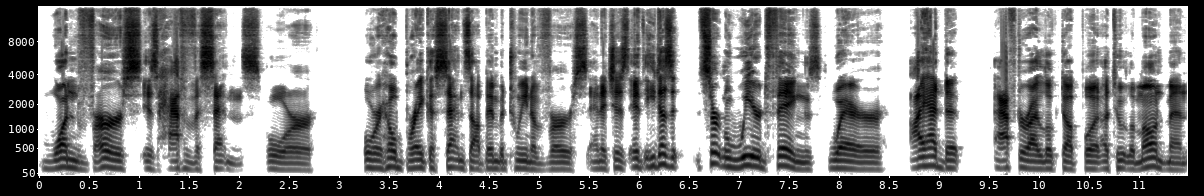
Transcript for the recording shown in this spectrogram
one verse is half of a sentence or or he'll break a sentence up in between a verse and it just it, he does it certain weird things where i had to after i looked up what a tout le monde meant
